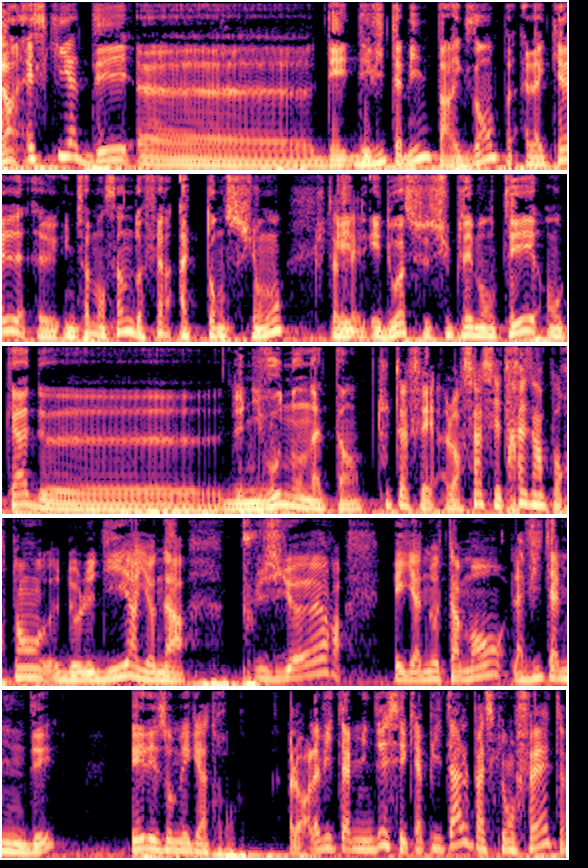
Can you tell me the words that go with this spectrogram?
Alors, est-ce qu'il y a des, euh, des, des vitamines, par exemple, à laquelle euh, une femme enceinte doit faire attention et, et, doit se supplémenter en cas de, de niveau non atteint? Tout à fait. Alors ça, c'est très important de le dire. Il y en a plusieurs, et il y a notamment la vitamine D et les oméga 3. Alors la vitamine D c'est capital parce qu'en fait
